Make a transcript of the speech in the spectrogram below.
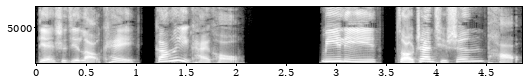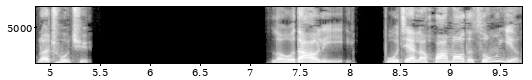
电视机老 K 刚一开口，米莉早站起身跑了出去。楼道里不见了花猫的踪影，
